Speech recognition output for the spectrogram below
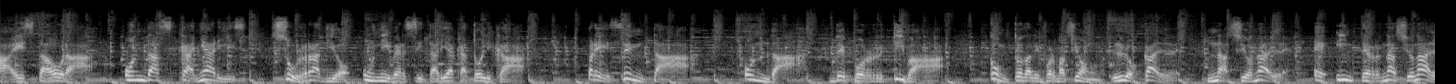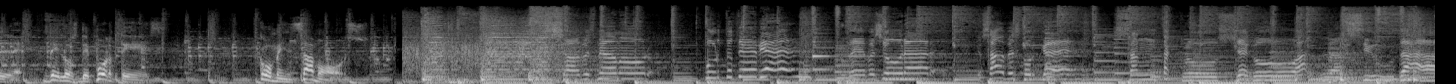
A esta hora, Ondas Cañaris, su radio universitaria católica, presenta Onda Deportiva, con toda la información local, nacional e internacional de los deportes. Comenzamos. Sabes mi amor, pórtate bien, no debes llorar, ya sabes por qué. Santa Claus llegó a la ciudad.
